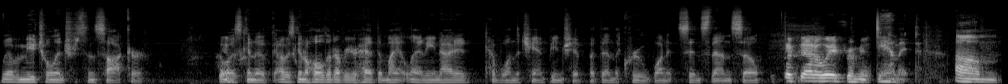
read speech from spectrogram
We have a mutual interest in soccer. I was gonna I was gonna hold it over your head that my Atlanta United have won the championship, but then the crew won it since then. So Took that away from you. damn it. Um,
